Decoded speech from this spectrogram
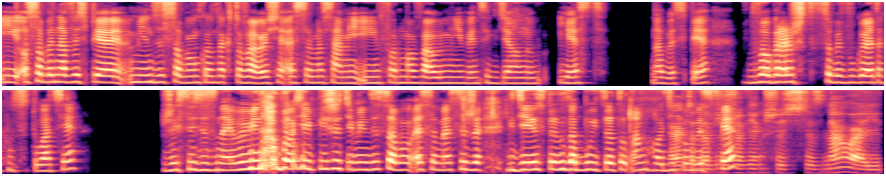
I osoby na wyspie między sobą kontaktowały się SMS-ami i informowały mniej więcej, gdzie on jest na wyspie. Wyobrażasz sobie w ogóle taką sytuację? Że jesteś ze znajomymi na obozie i piszecie między sobą SMS-y, że gdzie jest ten zabójca, to tam chodzi Ale po to wyspie? dobrze, że większość się znała i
